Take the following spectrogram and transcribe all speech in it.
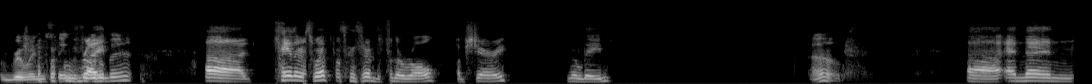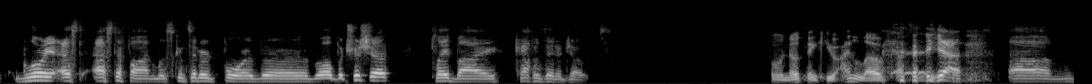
ruins things Right. a little bit. Uh, Taylor Swift was considered for the role of Sherry, the lead. Oh. Uh, and then Gloria Est- Estefan was considered for the role of Patricia, played by Catherine Zeta-Jones. Oh no, thank you. I love yeah. Um,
